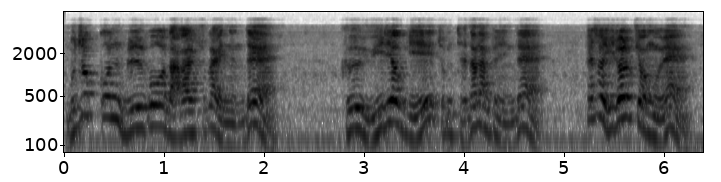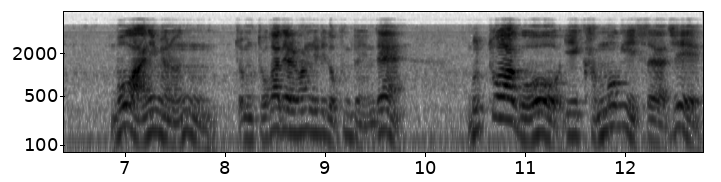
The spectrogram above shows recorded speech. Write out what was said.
무조건 밀고 나갈 수가 있는데 그 위력이 좀 대단한 편인데 해서 이럴 경우에 뭐 아니면은 좀 도가 될 확률이 높은 편인데 무토하고 이 간목이 있어야지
